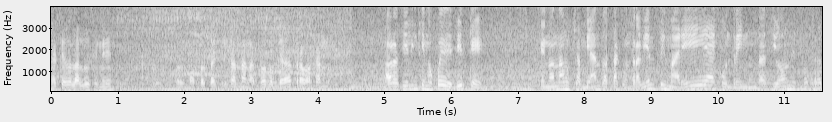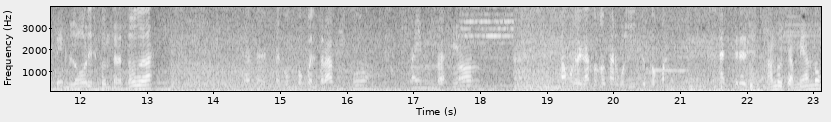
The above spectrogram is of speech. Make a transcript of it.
Ya quedó la luz y miren, los mototaxis andan a todo lo que da trabajando. Ahora sí, el Inge no puede decir que, que no andamos chambeando hasta contra viento y marea, contra inundaciones, contra temblores, contra todo, ¿verdad? Ya se despejó un poco el tráfico, la inundación. Estamos regando los arbolitos, compas. Ando chambeando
